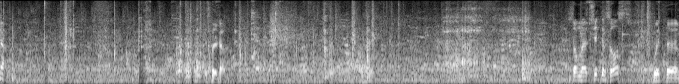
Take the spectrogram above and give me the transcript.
Yeah. Just put it up. Some uh, chicken sauce with um,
